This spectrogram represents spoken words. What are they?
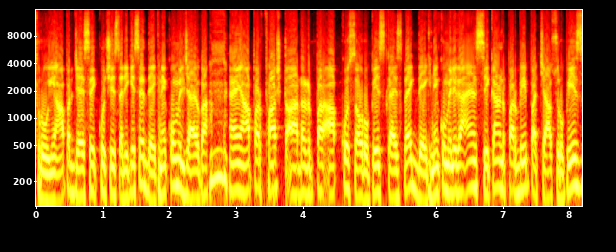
थ्रू यहाँ पर जैसे कुछ इस तरीके से देखने को मिल जाएगा। यहाँ पर फ़र्स्ट ऑर्डर पर आपको सौ रुपीज़ कैशबैक देखने को मिलेगा एंड सेकंड पर भी पचास रुपीज़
